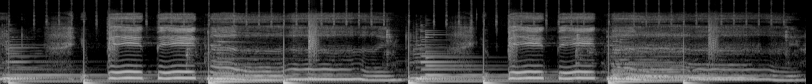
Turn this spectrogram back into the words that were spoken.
Big, big mind. Your big, big mind.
